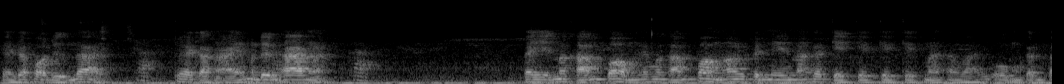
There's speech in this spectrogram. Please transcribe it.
แต่ก็พอดื่มได้ค่ะแก้กระหายมันเดินทางอะค่ะไปเห็นมะขามป้อมเนี่ยมะขามป้อมเอาเป็นเนนมาก็เก็บเก็บเก็บเก็บมาถวายโอมกันไป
